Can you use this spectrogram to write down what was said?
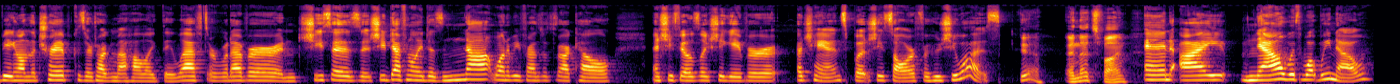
being on the trip because they're talking about how, like, they left or whatever. And she says that she definitely does not want to be friends with Raquel. And she feels like she gave her a chance, but she saw her for who she was. Yeah, and that's fine. And I, now with what we know,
